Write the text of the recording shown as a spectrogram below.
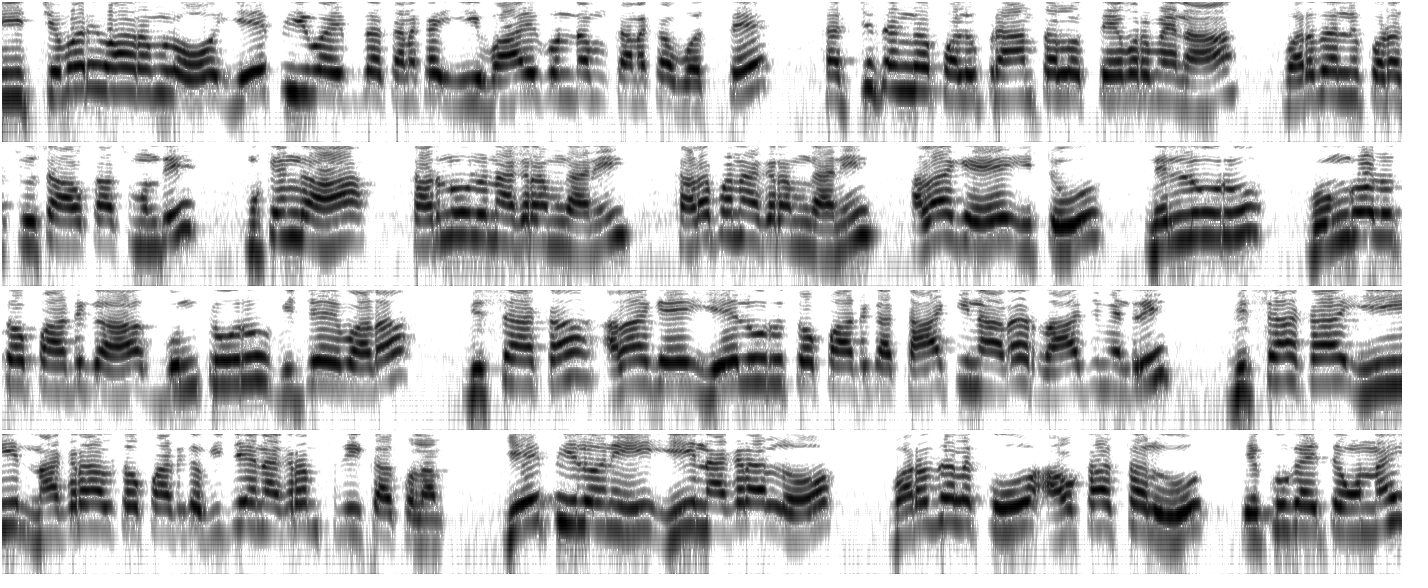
ఈ చివరి వారంలో ఏపీ వైపుగా కనుక ఈ వాయుగుండం కనుక వస్తే ఖచ్చితంగా పలు ప్రాంతాల్లో తీవ్రమైన వరదల్ని కూడా చూసే అవకాశం ఉంది. ముఖ్యంగా కర్నూలు నగరం కానీ కడప నగరం కానీ అలాగే ఇటు నెల్లూరు ఒంగోలుతో పాటుగా గుంటూరు విజయవాడ విశాఖ అలాగే ఏలూరుతో పాటుగా కాకినాడ రాజమండ్రి విశాఖ ఈ నగరాలతో పాటుగా విజయనగరం శ్రీకాకుళం. ఏపీలోని ఈ నగరాల్లో వరదలకు అవకాశాలు ఎక్కువగా అయితే ఉన్నాయి.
